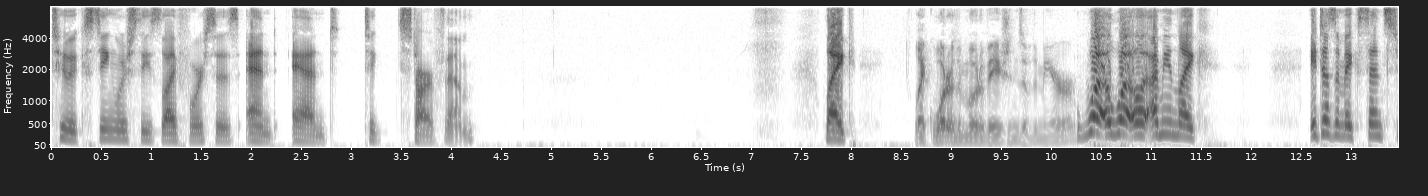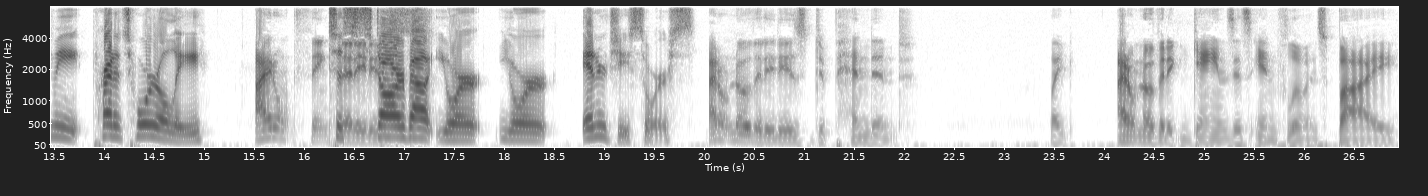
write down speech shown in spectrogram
to extinguish these life forces and and to starve them. Like Like what are the motivations of the mirror? what what I mean like it doesn't make sense to me predatorially I don't think to that it is- starve out your your energy source. I don't know that it is dependent. Like, I don't know that it gains its influence by,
